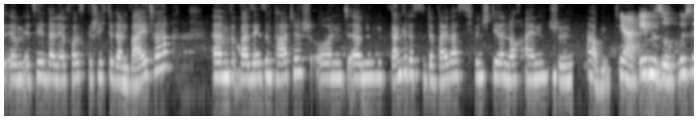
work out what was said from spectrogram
ähm, erzählen deine Erfolgsgeschichte dann weiter. Ähm, war sehr sympathisch und ähm, danke, dass du dabei warst. Ich wünsche dir noch einen schönen Abend. Ja, ebenso. Grüße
